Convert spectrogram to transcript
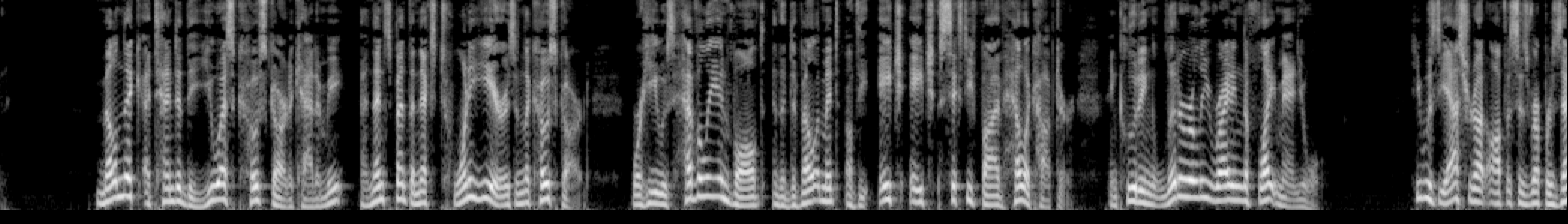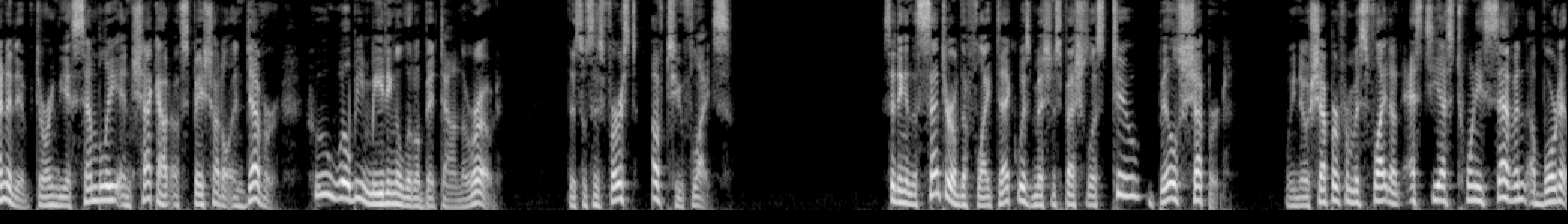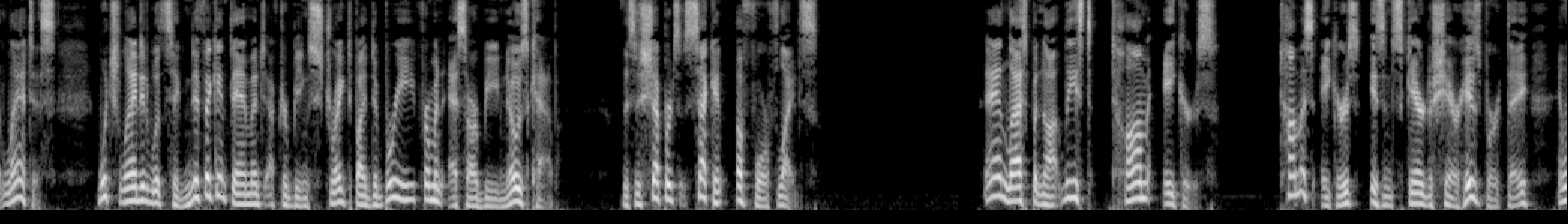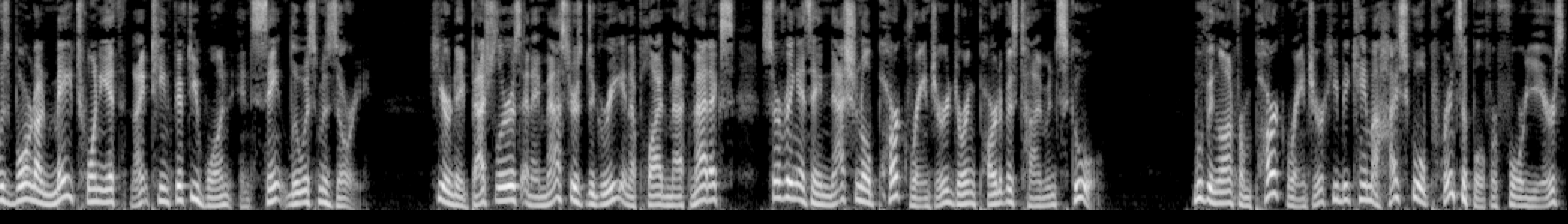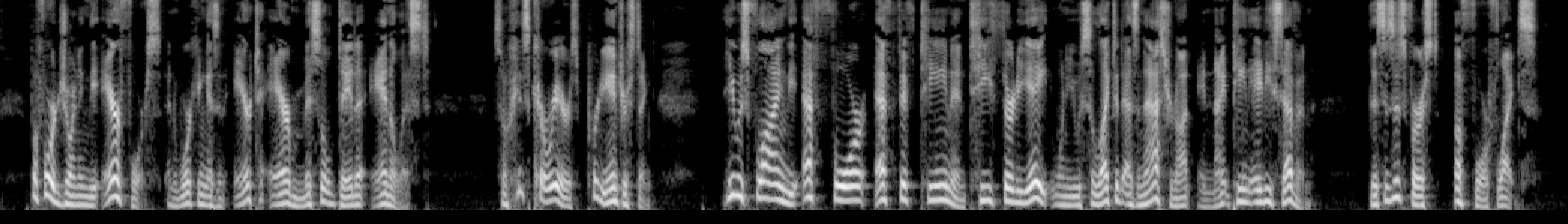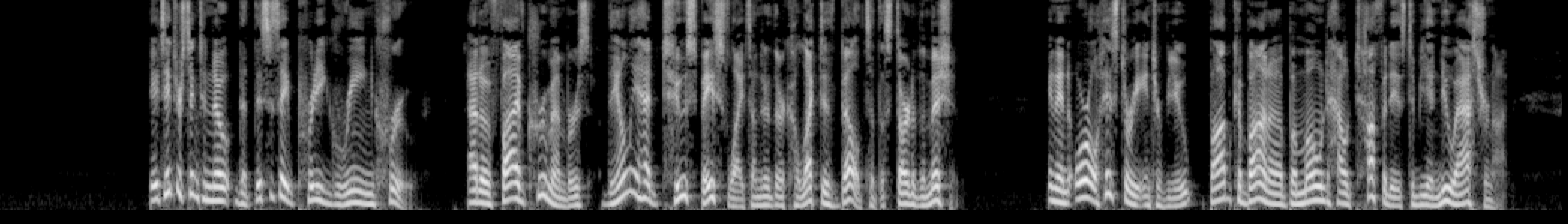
Melnick attended the U.S. Coast Guard Academy and then spent the next 20 years in the Coast Guard, where he was heavily involved in the development of the HH-65 helicopter, including literally writing the flight manual. He was the astronaut office's representative during the assembly and checkout of Space Shuttle Endeavour, who we'll be meeting a little bit down the road. This was his first of two flights. Sitting in the center of the flight deck was Mission Specialist 2, Bill Shepard. We know Shepard from his flight on STS-27 aboard Atlantis, which landed with significant damage after being straked by debris from an SRB nose cap. This is Shepard's second of four flights. And last but not least, Tom Akers. Thomas Akers isn't scared to share his birthday and was born on May 20th, 1951 in St. Louis, Missouri. He earned a bachelor's and a master's degree in applied mathematics, serving as a national park ranger during part of his time in school. Moving on from park ranger, he became a high school principal for four years before joining the Air Force and working as an air-to-air missile data analyst. So his career is pretty interesting. He was flying the F-4, F-15, and T-38 when he was selected as an astronaut in 1987. This is his first of four flights. It's interesting to note that this is a pretty green crew. Out of five crew members, they only had two space flights under their collective belts at the start of the mission. In an oral history interview, Bob Cabana bemoaned how tough it is to be a new astronaut.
